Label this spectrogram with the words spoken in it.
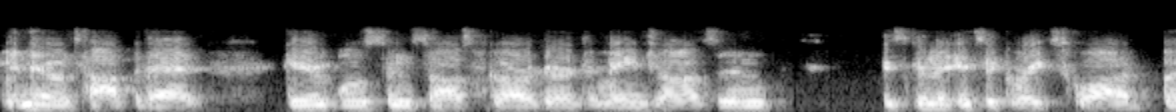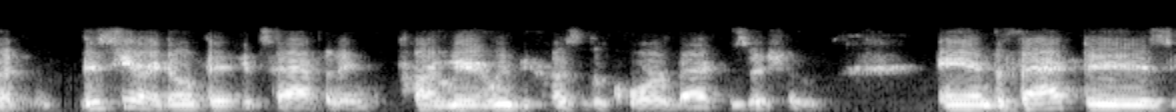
And then on top of that, Garrett Wilson, Sauce Gardner, Jermaine Johnson, it's gonna it's a great squad. But this year I don't think it's happening, primarily because of the quarterback position. And the fact is,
